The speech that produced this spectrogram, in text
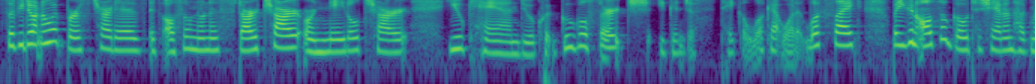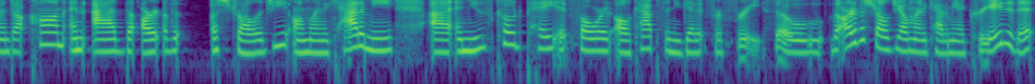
So, if you don't know what birth chart is, it's also known as star chart or natal chart. You can do a quick Google search. You can just take a look at what it looks like. But you can also go to shannonhugman.com and add the art of Astrology Online Academy uh, and use code Pay It Forward all caps and you get it for free. So the Art of Astrology Online Academy, I created it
